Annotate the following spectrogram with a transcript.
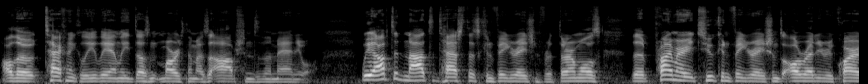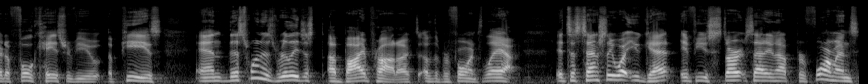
although technically Lian Li doesn't mark them as options in the manual. We opted not to test this configuration for thermals. The primary two configurations already required a full case review apiece, and this one is really just a byproduct of the performance layout. It's essentially what you get if you start setting up performance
